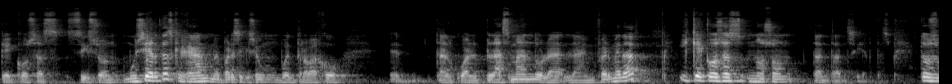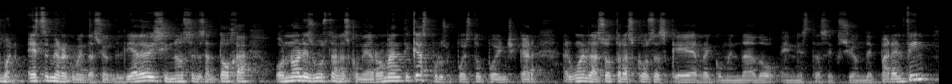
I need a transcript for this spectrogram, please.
qué cosas sí son muy ciertas, que me parece que hicieron un buen trabajo eh, tal cual plasmando la, enfermedad y qué cosas no son tan tan ciertas. Entonces, bueno, esta es mi recomendación del día de hoy. Si no se les antoja o no les gustan las comedias románticas, por supuesto pueden checar algunas de las otras cosas que he recomendado en esta sección de Para el Fin.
